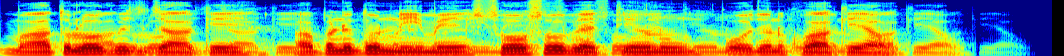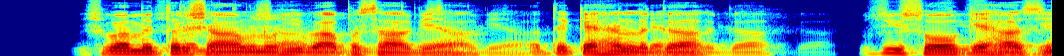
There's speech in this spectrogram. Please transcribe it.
ਮਾਤਲੋਕ ਵਿੱਚ ਜਾ ਕੇ ਆਪਣੇ ਤੋਂ ਨੀਵੇਂ 100-100 ਵਿਅਕਤੀਆਂ ਨੂੰ ਭੋਜਨ ਖਵਾ ਕੇ ਆਓ। ਵਿਸ਼ਵਾਮਿੱਤਰ ਸ਼ਾਮ ਨੂੰ ਹੀ ਵਾਪਸ ਆ ਗਿਆ ਅਤੇ ਕਹਿਣ ਲੱਗਾ ਤੁਸੀਂ 100 ਕਿਹਾ ਸੀ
